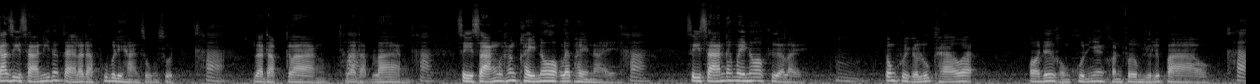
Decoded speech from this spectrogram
การสื่อสารนี่ตั้งแต่ระดับผู้บริหารสูงสุด ค่ะ ระดับกลาง ค่ะ ระดับล่าง ค่ะ สื่อสารทั้งภายนอกและภายใน ค่ะสื่อสารทั้งภายนอกคืออะไร อืมต้องคุยกับลูกค้าว่าออเดอร์ของคุณยังคอนเฟิร์มอยู่หรือเปล่า ค่ะ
